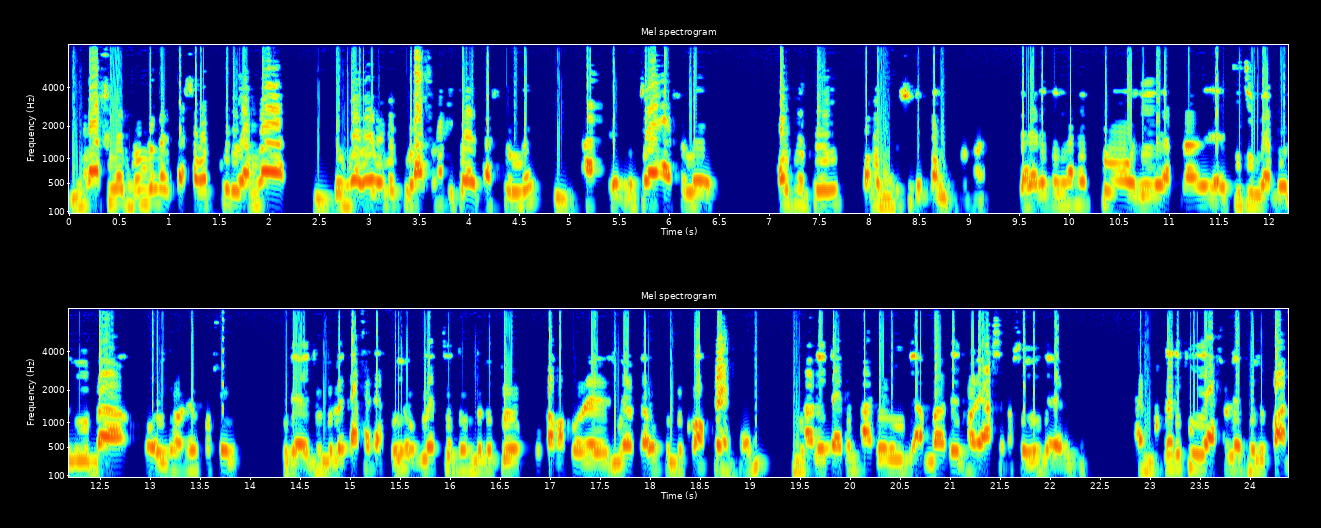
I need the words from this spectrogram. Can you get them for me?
আমরা আসলে ভুন্ডুলের চাষাবাদ করি আমরা দুভাবে অনেক লাভবানিত চাষ করলে আর এটা আসলে অল্পতেই অনেক বেশি উৎপাদন হয়। দেখা যাচ্ছে এখানে একটু যে আপনার চিচিঙ্গা বলি বা ওই ধরনের ফসল যেটা ধুন্দুলের কাছাকাছি ওগুলো হচ্ছে ধুন্দুল একটু পোকামাকড়ের ইয়েটাও কিন্তু কম। আর এটা এখন আগে আমাদের ঘরে আশেপাশে ওই জায়গায় আর বাজারে কি আসলে ভ্যালু পান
